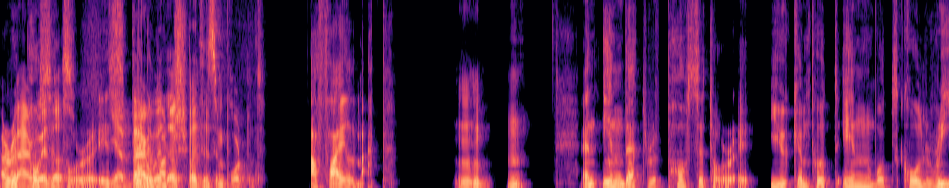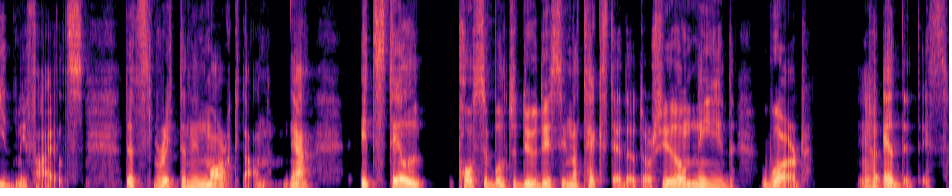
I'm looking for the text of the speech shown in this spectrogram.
a Bear with us. repository is Yeah, bear with much us, but it's important. a file map. hmm And in that repository, you can put in what's called README files that's written in Markdown. Yeah. It's still possible to do this in a text editor, so you don't need Word to Mhm. edit this.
